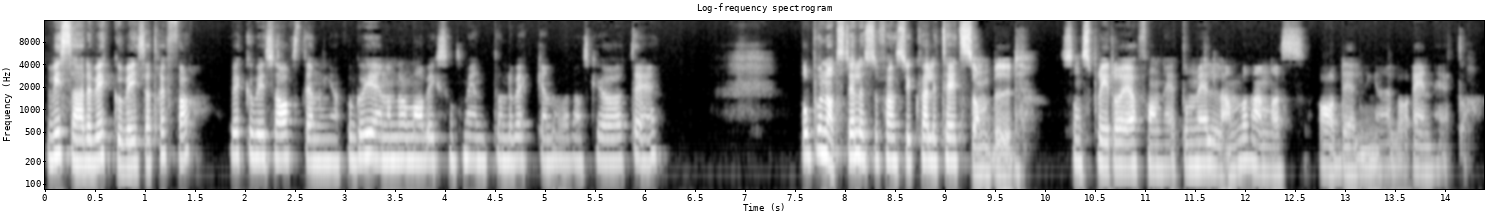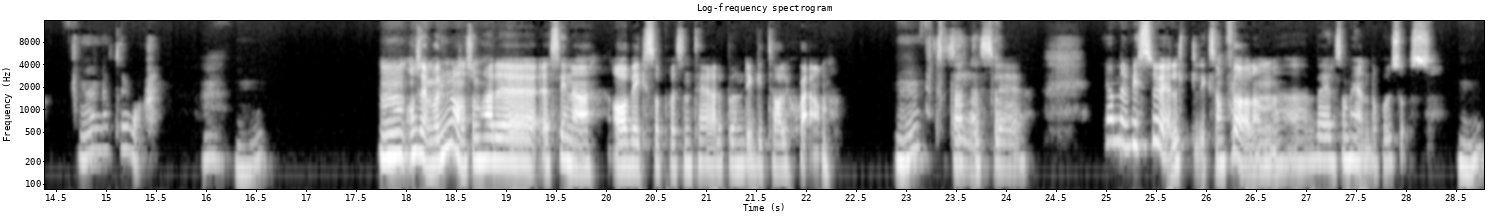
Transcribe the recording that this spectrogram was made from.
Vissa hade veckovisa träffar veckovisa avstämningar för att gå igenom de avvikelser som hänt under veckan och vad man ska göra åt det. Och på något ställe så fanns det ju kvalitetsombud som sprider erfarenheter mellan varandras avdelningar eller enheter. Ja, det låter ju bra. Mm. Mm, och sen var det någon som hade sina avvikelser presenterade på en digital skärm. Mm, så att det blev ja, men visuellt liksom för dem, vad är det som händer hos oss. Mm.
